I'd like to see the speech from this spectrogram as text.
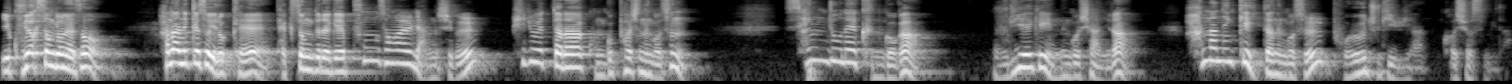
이 구약 성경에서 하나님께서 이렇게 백성들에게 풍성할 양식을 필요에 따라 공급하시는 것은 생존의 근거가 우리에게 있는 것이 아니라 하나님께 있다는 것을 보여주기 위한 것이었습니다.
